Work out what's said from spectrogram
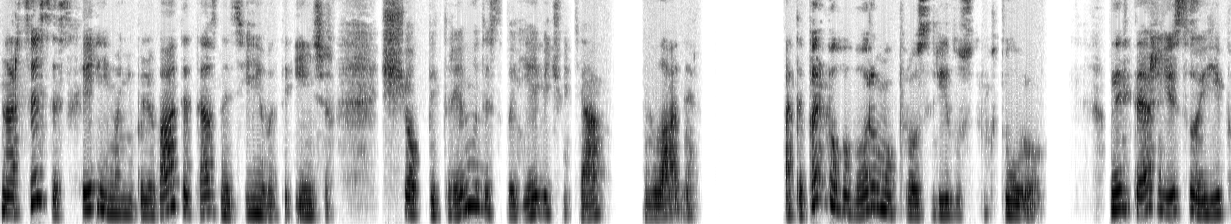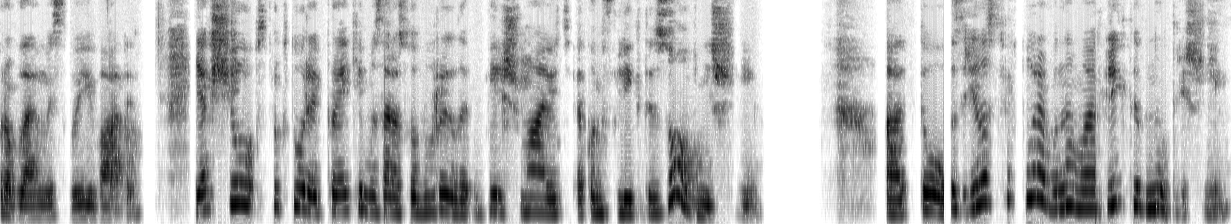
Нарциси схильні маніпулювати та знецінювати інших, щоб підтримати своє відчуття влади. А тепер поговоримо про зрілу структуру в них теж є свої проблеми, свої вади. Якщо структури, про які ми зараз говорили, більш мають конфлікти зовнішні, то зріла структура вона має конфлікти внутрішні.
